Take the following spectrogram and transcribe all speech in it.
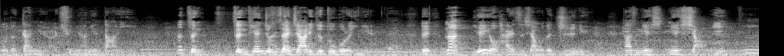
我的干女儿，去年她念大一，那整整天就是在家里就度过了一年。对对，那也有孩子，像我的侄女，她是念念小一，嗯。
